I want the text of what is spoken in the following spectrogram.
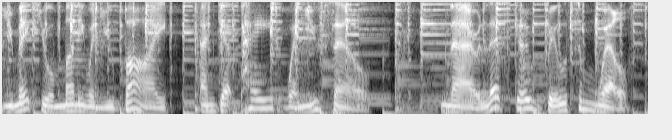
you make your money when you buy and get paid when you sell. Now, let's go build some wealth.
